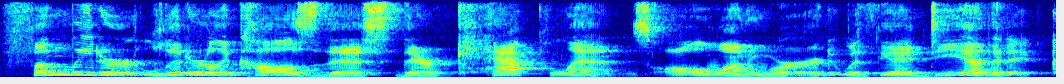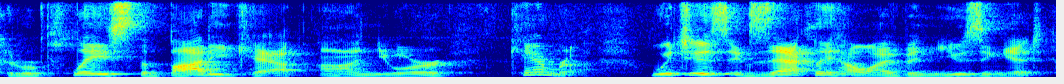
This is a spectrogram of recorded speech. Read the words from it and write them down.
Funleader literally calls this their cap lens, all one word, with the idea that it could replace the body cap on your camera, which is exactly how I've been using it.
